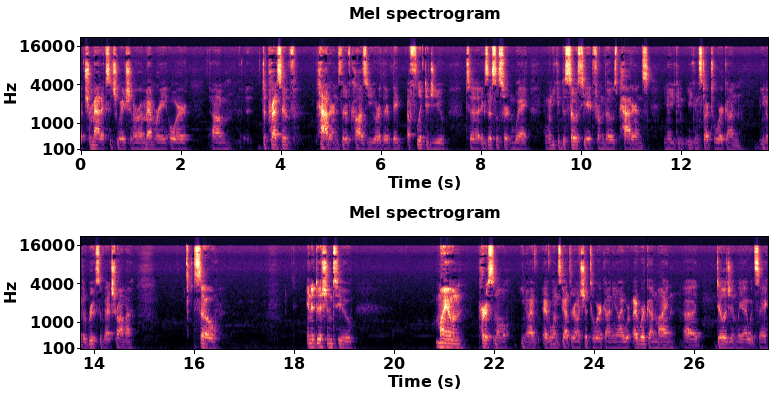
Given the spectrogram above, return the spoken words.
a traumatic situation or a memory or um, depressive patterns that have caused you or they've afflicted you to exist a certain way. And when you can dissociate from those patterns, you know, you can, you can start to work on, you know, the roots of that trauma. So in addition to my own personal, you know, I've, everyone's got their own shit to work on. You know, I work, I work on mine uh, diligently, I would say.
